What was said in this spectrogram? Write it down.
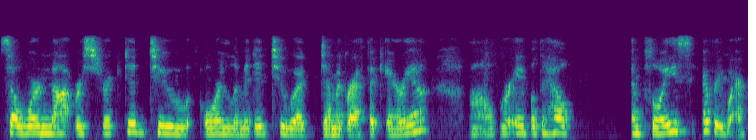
So we're not restricted to or limited to a demographic area. Uh, we're able to help employees everywhere.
